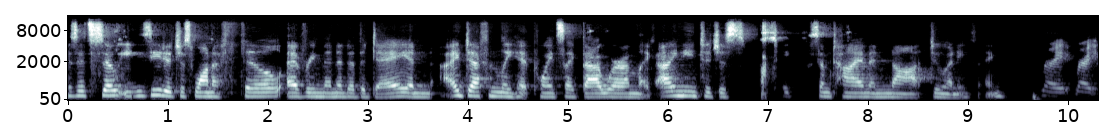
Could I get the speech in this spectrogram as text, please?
because it's so easy to just want to fill every minute of the day and i definitely hit points like that where i'm like i need to just take some time and not do anything. Right right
